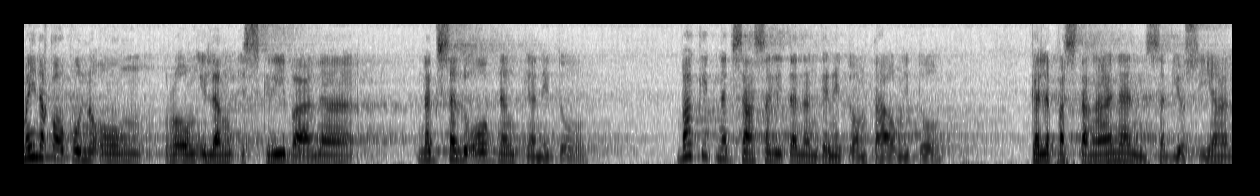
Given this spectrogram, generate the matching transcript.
May nakaupo noong roong ilang eskriba na nagsaloob ng ganito. Bakit nagsasalita ng ganito ang taong ito? Kalapastanganan sa Diyos iyan.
